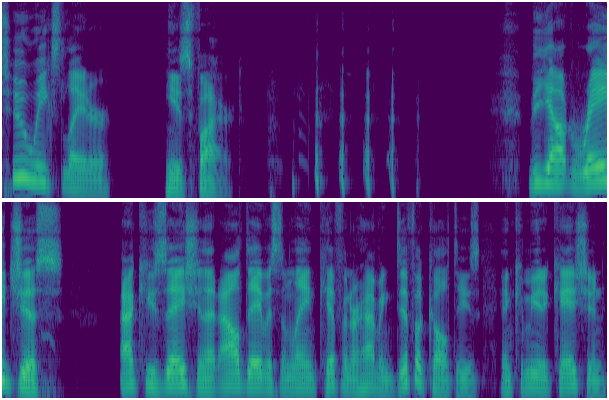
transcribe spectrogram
2 weeks later he is fired. The outrageous accusation that Al Davis and Lane Kiffin are having difficulties in communication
